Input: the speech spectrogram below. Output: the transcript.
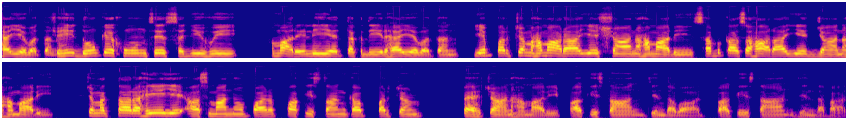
ہے یہ وطن۔ شہیدوں کے خون سے سجی ہوئی ہمارے لیے تقدیر ہے یہ وطن۔ یہ پرچم ہمارا، یہ شان ہماری۔ سب کا سہارا، یہ جان ہماری۔ چمکتا رہے یہ آسمانوں پر، پاکستان کا پرچم۔ پہچان ہماری پاکستان زندہ باد پاکستان زندہ باد۔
